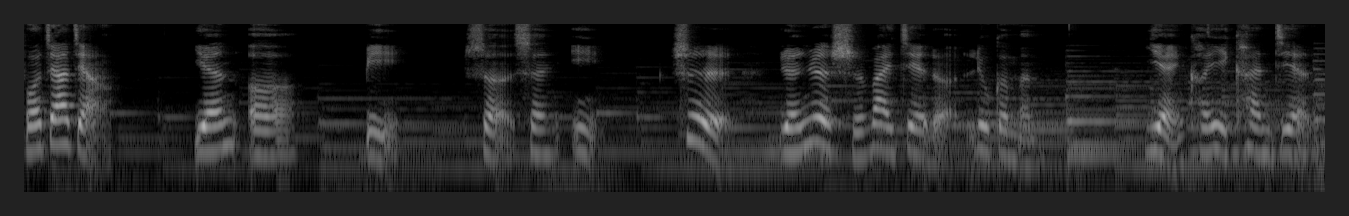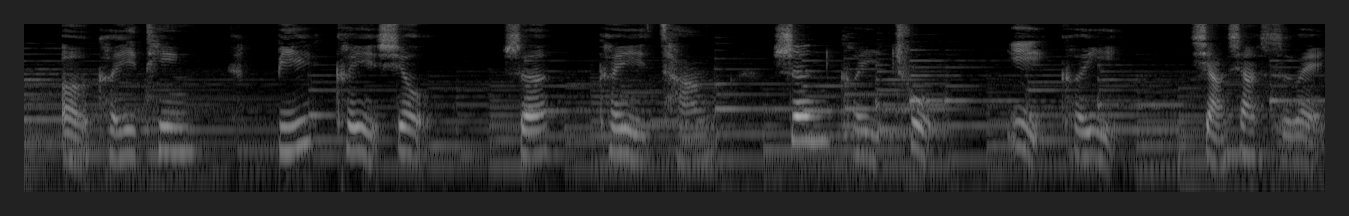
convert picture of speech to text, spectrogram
佛家讲眼、耳、鼻、舌、身、意，是人认识外界的六个门。眼可以看见，耳可以听。鼻可以嗅，舌可以尝，身可以触，意可以想象思维，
